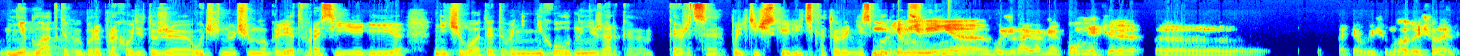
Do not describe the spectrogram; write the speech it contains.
не гладко выборы проходят уже очень-очень много лет в России, и ничего от этого не холодно, не жарко, кажется, политической элите, которая не сменяется. Ну, тем не менее, вы же, наверное, помните, э, хотя вы еще молодой человек,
